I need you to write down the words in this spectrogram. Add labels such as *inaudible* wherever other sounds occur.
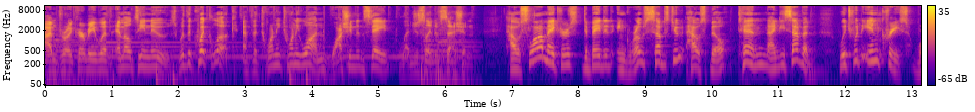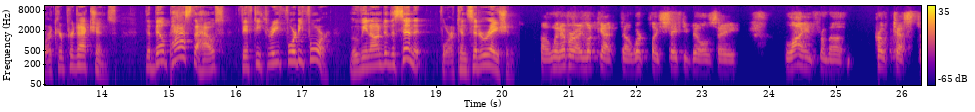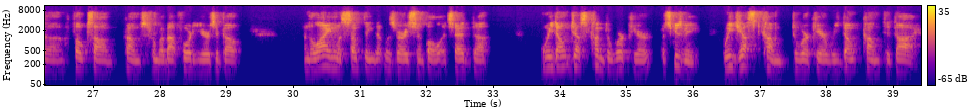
I'm Troy Kirby with MLT News with a quick look at the 2021 Washington State legislative session. House lawmakers debated engrossed substitute House Bill 1097, which would increase worker protections. The bill passed the House 5344, moving on to the Senate for consideration. Uh, whenever I look at uh, workplace safety bills, a line from a protest uh, folk song comes from about 40 years ago. And the line was something that was very simple. It said, uh, We don't just come to work here, excuse me, we just come to work here, we don't come to die.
